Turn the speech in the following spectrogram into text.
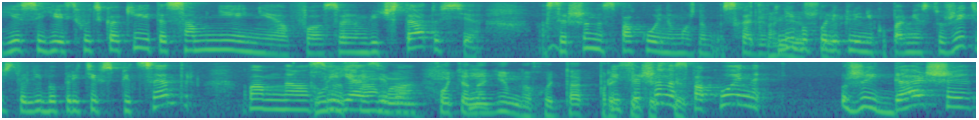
Если есть хоть какие-то сомнения в своем ВИЧ-статусе, совершенно спокойно можно сходить Конечно. либо в поликлинику по месту жительства, либо прийти в спеццентр к вам на То Свиязево. Самое, хоть анонимно, и, хоть так пройти. И совершенно спокойно жить дальше,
